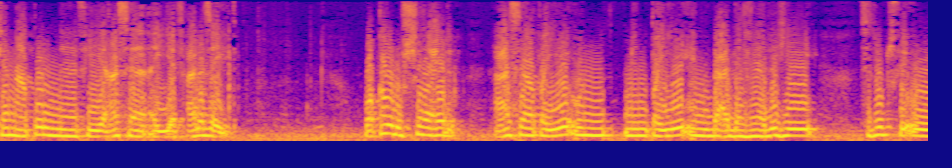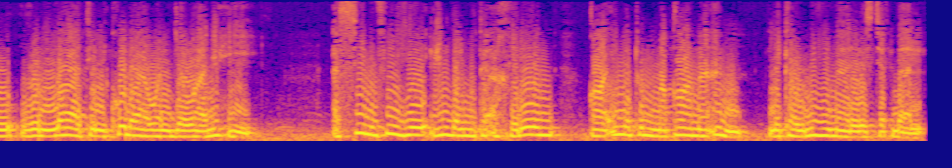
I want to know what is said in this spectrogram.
كما قلنا في عسى أن يفعل زيد. وقول الشاعر عسى طيء من طيء بعد هذه ستطفئ غلات الكلى والجوانح. السين فيه عند المتأخرين قائمة مقام أن لكونهما للاستقبال.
